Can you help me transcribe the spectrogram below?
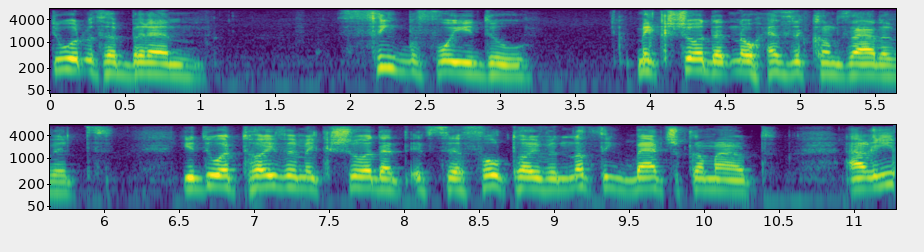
Do it with a bren think before you do. Make sure that no hezek comes out of it. You do a toiva, make sure that it's a full toiva, nothing bad should come out. And we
